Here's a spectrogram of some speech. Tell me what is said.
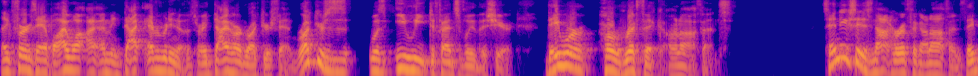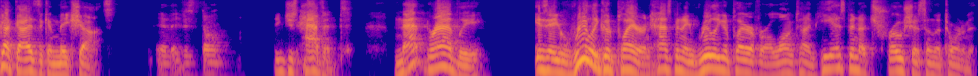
like for example, I I mean, everybody knows, right? Diehard Rutgers fan. Rutgers was elite defensively this year. They were horrific on offense. San Diego State is not horrific on offense. They've got guys that can make shots. Yeah, they just don't. They just haven't. Matt Bradley is a really good player and has been a really good player for a long time. He has been atrocious in the tournament.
